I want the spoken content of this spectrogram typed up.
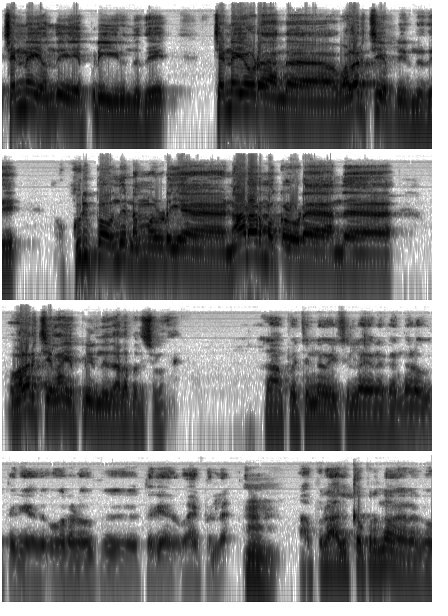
சென்னை வந்து எப்படி இருந்தது? சென்னையோட அந்த வளர்ச்சி எப்படி இருந்தது? குறிப்பாக வந்து நம்மளுடைய நாடார் மக்களோட அந்த வளர்ச்சி எல்லாம் எப்படி இருந்தது? அதை பற்றி சொல்லுங்க. நான் அப்போ சின்ன வயசுல எனக்கு அந்த அளவுக்கு தெரியாது. ஓரளவுக்கு தெரியாது வாய்ப்பு இல்லை. அப்புறம் அதுக்கப்புறம் தான் எனக்கு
